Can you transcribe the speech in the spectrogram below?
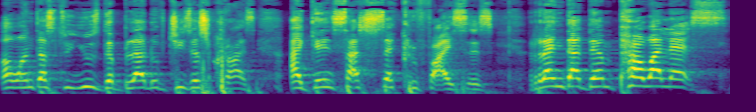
I want us to use the blood of Jesus Christ against such sacrifices. Render them powerless,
